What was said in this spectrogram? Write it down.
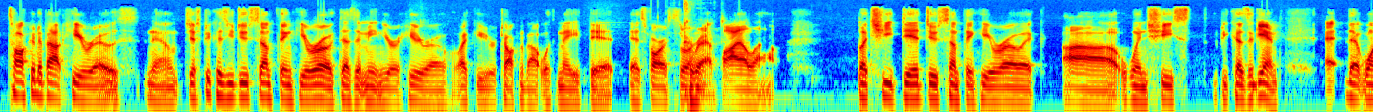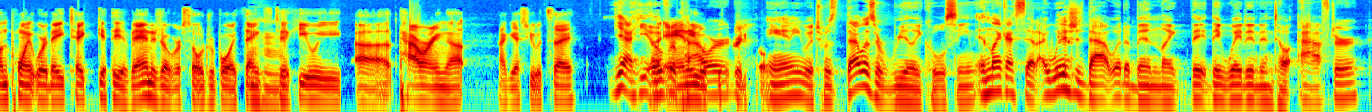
talking about heroes now, just because you do something heroic doesn't mean you're a hero, like you were talking about with Maeve did, as far as throwing Correct. that out. But she did do something heroic uh, when she, because again, at that one point where they take get the advantage over Soldier Boy, thanks Mm-hmm. to Hughie uh, powering up, I guess you would say. Yeah, he overpowered pretty cool. Annie, which was that was a really cool scene. And like I said, I wish that would have been like they, they waited until after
